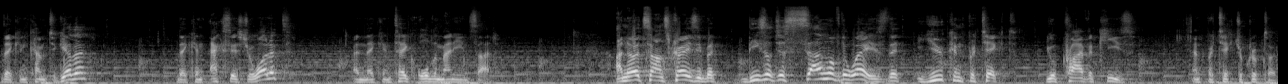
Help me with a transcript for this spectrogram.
they can come together, they can access your wallet, and they can take all the money inside. I know it sounds crazy, but these are just some of the ways that you can protect your private keys and protect your crypto.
